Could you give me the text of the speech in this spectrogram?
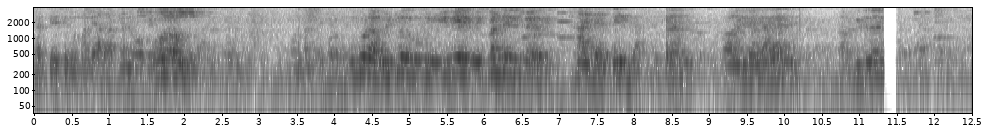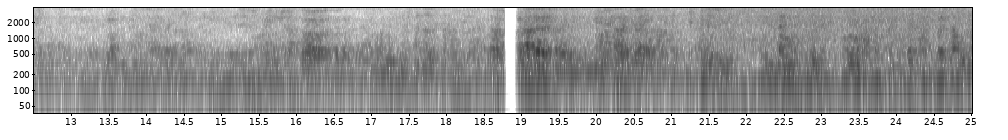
సెర్చ్ చేసిరు మళ్ళీ అది అట్లనే రీసెంట్ ఇంకోటి ఆ బిట్లు ఇవి ఇట్లంటే ఆ బిడ్డ brother sir correct six lakhs six ఉండే ఇస్తే ఖర్చు పెడతా ఉన్నా.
